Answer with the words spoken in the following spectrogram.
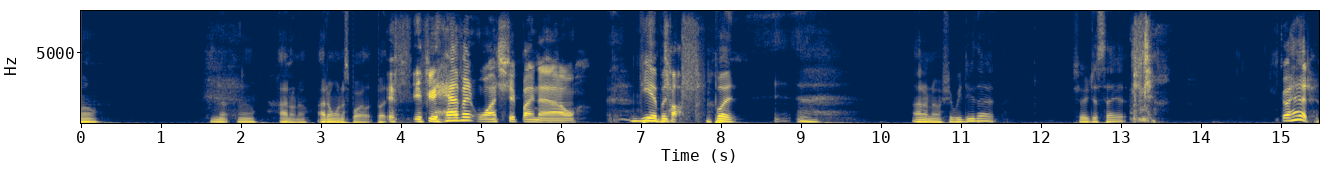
well no well, i don't know i don't want to spoil it but If if you haven't watched it by now, yeah but tough. but uh, i don't know should we do that should i just say it Go ahead.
